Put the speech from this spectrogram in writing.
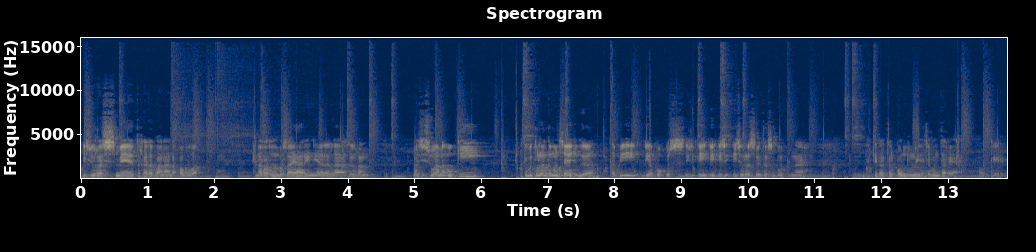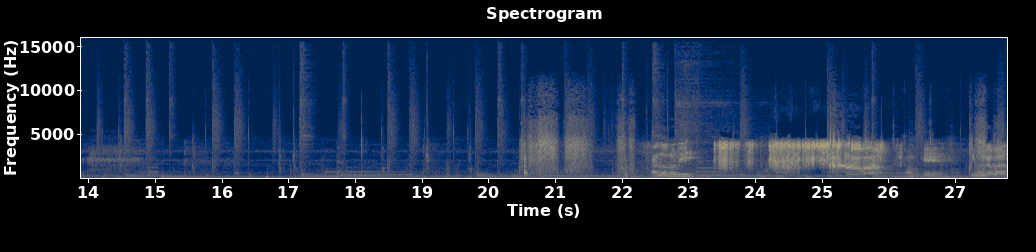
isu rasisme terhadap anak-anak Papua. Narasumber saya hari ini adalah seorang mahasiswa anak UKI. Kebetulan teman saya juga, tapi dia fokus isu, isu, rasisme tersebut. Nah, kita telepon dulu ya sebentar ya. Oke. Halo Rudi. Halo bang. Oke, gimana kabar?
